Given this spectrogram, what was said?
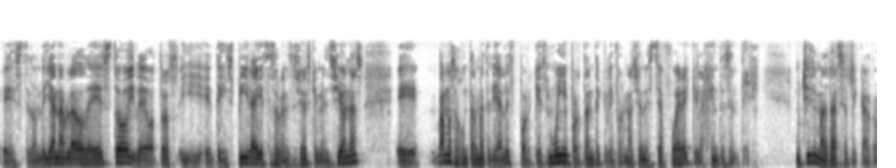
este, donde ya han hablado de esto y de otros, y de Inspira y estas organizaciones que mencionas. Eh, vamos a juntar materiales porque es muy importante que la información esté afuera y que la gente se entere. Muchísimas gracias, Ricardo.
